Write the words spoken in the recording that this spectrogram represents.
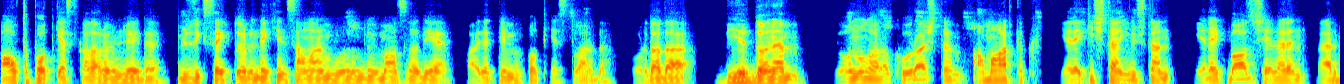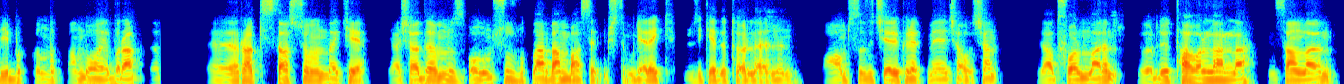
6 podcast kadar önceydi. Müzik sektöründeki insanların vurdum duymazlığı diye kaydettiğim bir podcast vardı. Orada da bir dönem yoğun olarak uğraştım ama artık gerek işten güçten gerek bazı şeylerin verdiği bıkkınlıktan dolayı bıraktım. E, rock istasyonundaki yaşadığımız olumsuzluklardan bahsetmiştim. Gerek müzik editörlerinin bağımsız içerik üretmeye çalışan platformların gördüğü tavırlarla insanların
